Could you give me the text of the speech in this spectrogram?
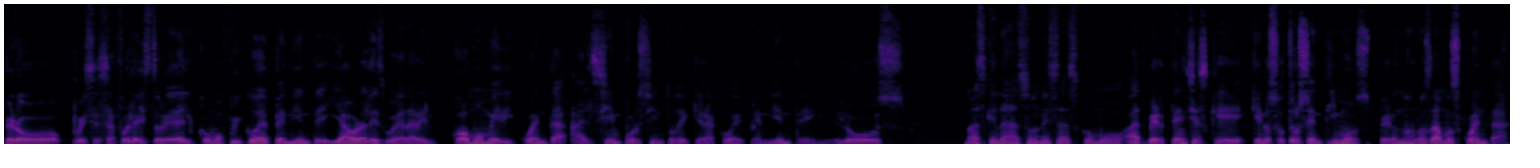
Pero pues esa fue la historia del cómo fui codependiente y ahora les voy a dar el cómo me di cuenta al 100% de que era codependiente. Los... Más que nada son esas como advertencias que, que nosotros sentimos, pero no nos damos cuenta.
